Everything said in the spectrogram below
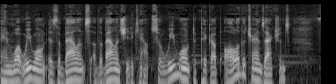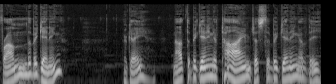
and what we want is the balance of the balance sheet account. So we want to pick up all of the transactions from the beginning, okay, not the beginning of time, just the beginning of the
